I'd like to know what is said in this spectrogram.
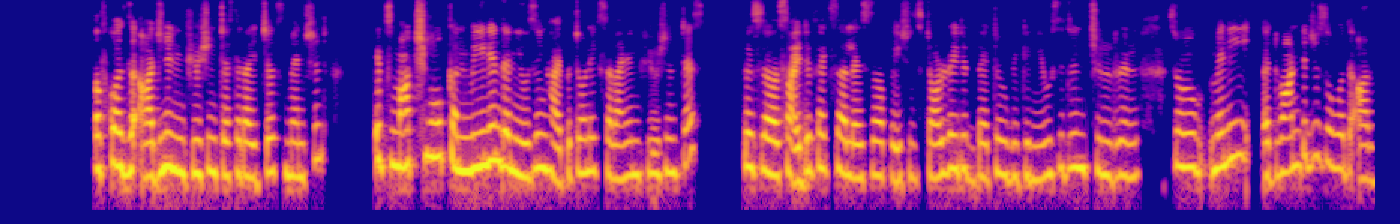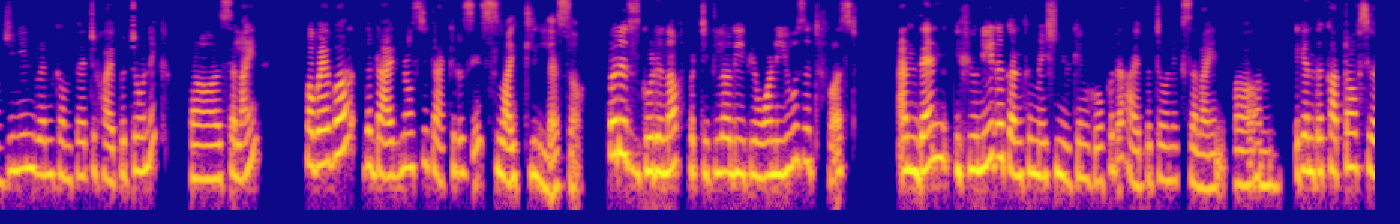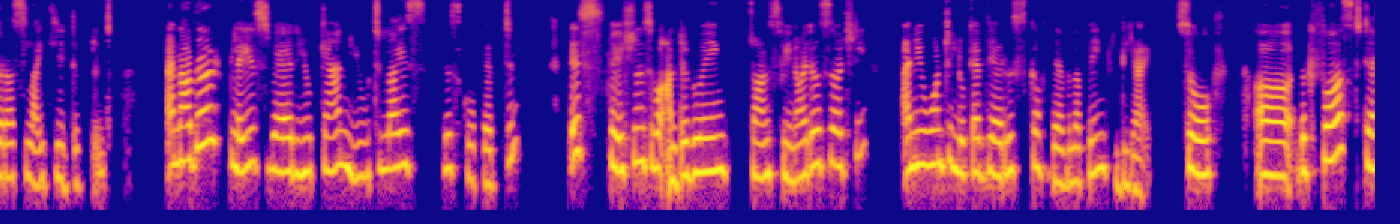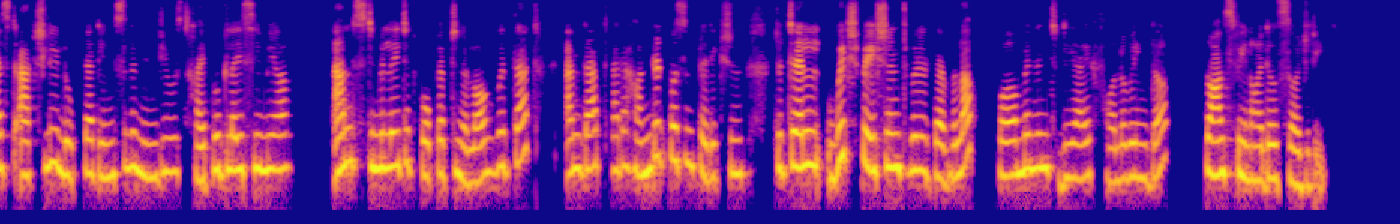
Of course, the arginine infusion test that I just mentioned, it's much more convenient than using hypertonic saline infusion test because uh, side effects are lesser, patients tolerate it better, we can use it in children. So many advantages over the arginine when compared to hypertonic uh, saline. However, the diagnostic accuracy is slightly lesser, but it's good enough, particularly if you want to use it first. And then if you need a confirmation, you can go for the hypertonic saline. Um, again, the cutoffs here are slightly different. Another place where you can utilize this copeptin is patients who are undergoing transsphenoidal surgery and you want to look at their risk of developing DI. So uh, the first test actually looked at insulin-induced hypoglycemia and stimulated copeptin along with that, and that at a 100% prediction to tell which patient will develop permanent DI following the transsphenoidal surgery.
